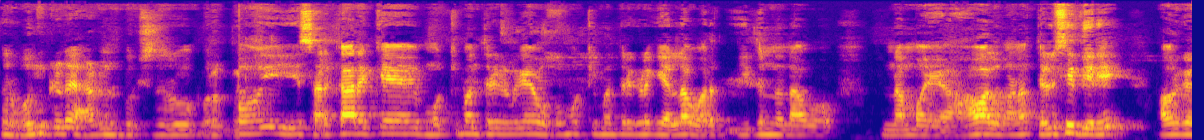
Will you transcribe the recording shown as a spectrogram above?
ಸರ್ ಒಂದ್ ಕಡೆ ಆಡಳಿತ ಪಕ್ಷದವರು ಬರಕ್ ಈ ಸರ್ಕಾರಕ್ಕೆ ಮುಖ್ಯಮಂತ್ರಿಗಳಿಗೆ ಉಪಮುಖ್ಯಮಂತ್ರಿಗಳಿಗೆ ಎಲ್ಲ ವರದಿ ಇದನ್ನ ನಾವು ನಮ್ಮ ಅಹವಾಲುಗಳನ್ನ ತಿಳಿಸಿದ್ದೀರಿ. ಅವ್ರಿಗೆ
